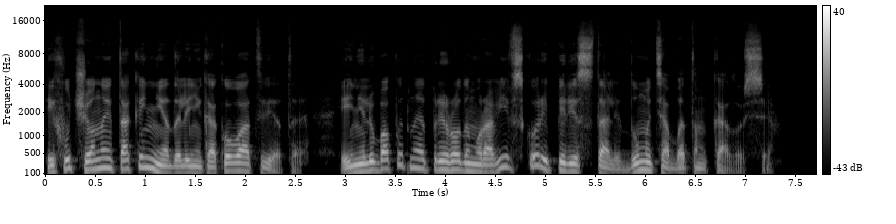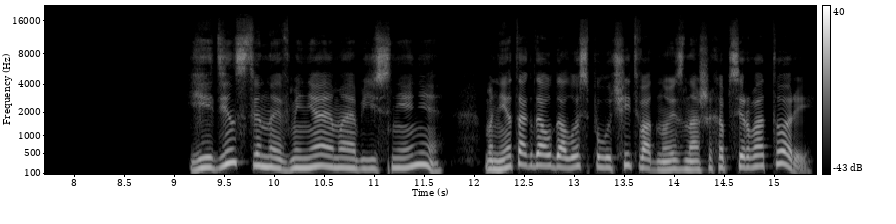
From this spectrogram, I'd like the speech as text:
их ученые так и не дали никакого ответа, и нелюбопытные от природы муравьи вскоре перестали думать об этом казусе. Единственное вменяемое объяснение мне тогда удалось получить в одной из наших обсерваторий.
